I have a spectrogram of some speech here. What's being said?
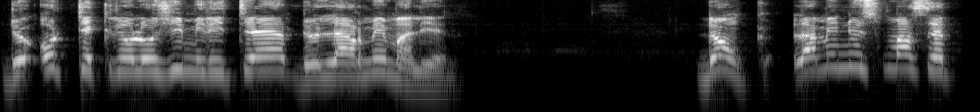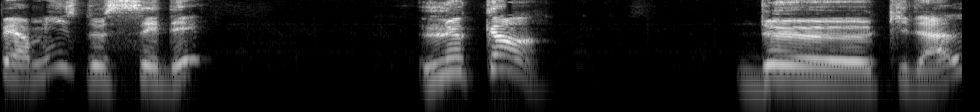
de haute technologie militaire de l'armée malienne. Donc, la MINUSMA s'est permise de céder le camp de Kidal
